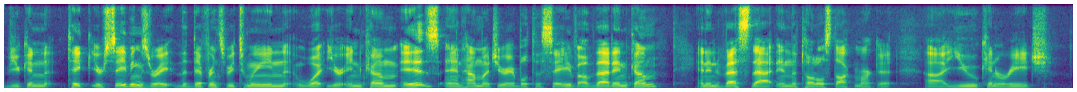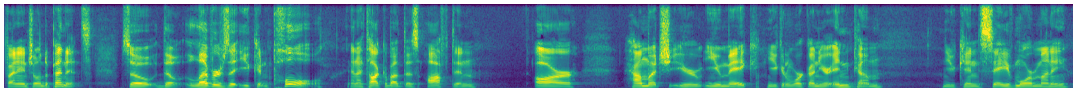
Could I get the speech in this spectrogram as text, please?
if you can take your savings rate, the difference between what your income is and how much you're able to save of that income, and invest that in the total stock market, uh, you can reach financial independence. So the levers that you can pull and I talk about this often, are how much you you make. You can work on your income. You can save more money,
